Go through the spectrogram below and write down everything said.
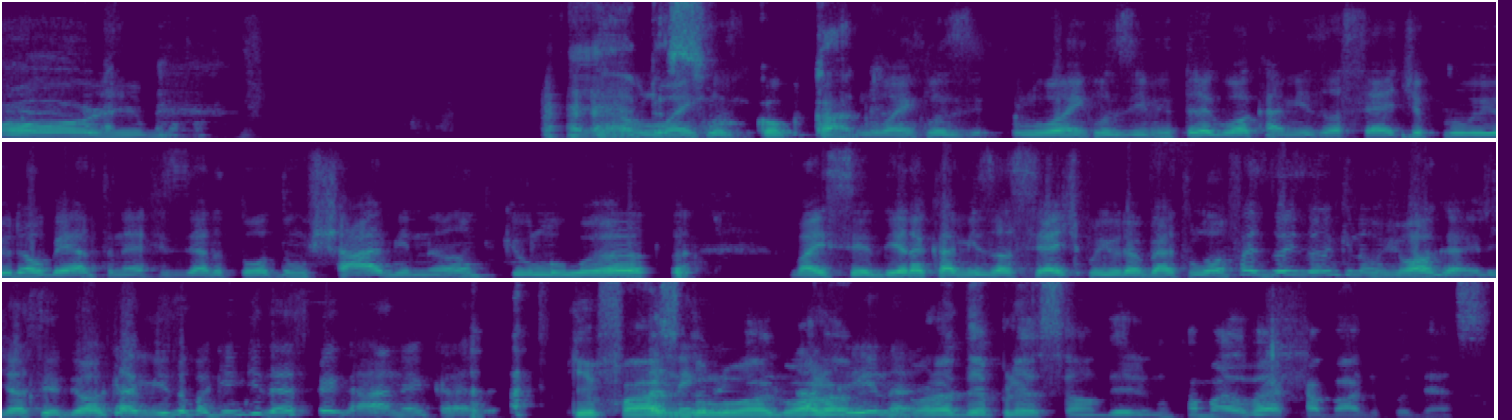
Hoje, mano. O Luan, o Luan, inclusive, o Luan, inclusive, entregou a camisa 7 pro Yuri Alberto, né? Fizeram todo um chave, não, porque o Luan vai ceder a camisa 7 pro Yuri Alberto. O Luan faz dois anos que não joga. Ele já cedeu a camisa para quem quisesse pegar, né, cara? Que fase do Luan. Agora, agora a depressão dele nunca mais vai acabar depois dessa.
